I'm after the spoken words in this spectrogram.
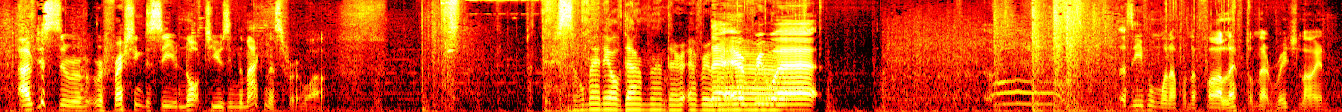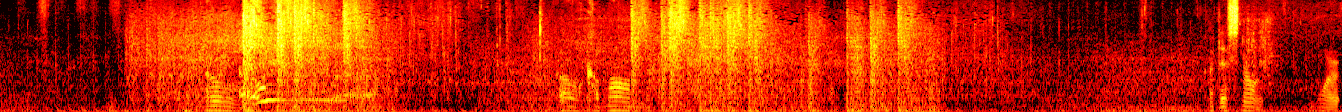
I'm just uh, re- refreshing to see you not using the Magnum for a while. But there's so many of them and they're everywhere. They're everywhere. Oh, there's even one up on the far left on that ridge line. Oh, Come on. Oh, there's no more.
